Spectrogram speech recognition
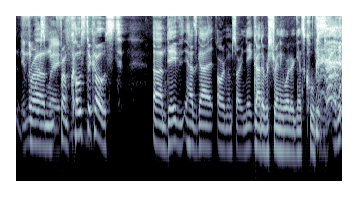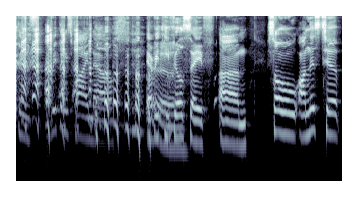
in the worst from way. from coast to coast. Um, Dave has got, or I'm sorry, Nate got a restraining order against Cool. Feet. everything's everything's fine now. Every he feels safe. Um, so on this tip,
